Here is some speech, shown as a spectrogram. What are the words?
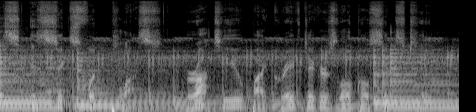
This is Six Foot Plus, brought to you by Gravediggers Local 16.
